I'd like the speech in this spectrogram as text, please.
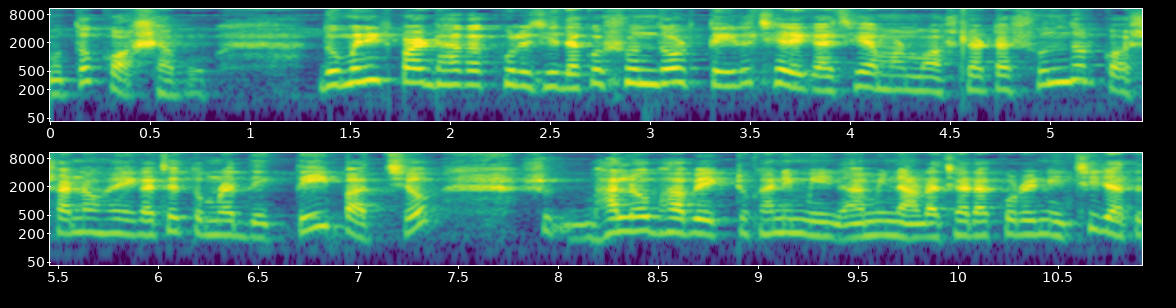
মতো কষাবো। দু মিনিট পর ঢাকা খুলেছি। দেখো সুন্দর তেল ছেড়ে গেছে, আমার মশলাটা সুন্দর কষানো হয়ে গেছে, তোমরা দেখতেই পাচ্ছ। ভালোভাবে একটুখানি আমি নাড়াচাড়া করে নিচ্ছি যাতে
